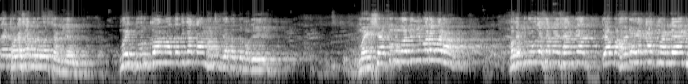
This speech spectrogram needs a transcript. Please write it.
तर थोडासा बरोबर सांगल्या मग दुर्गा माता ती का म्हटली जातात मध्ये महिषासूर मधली बरोबर हा मग तुम्ही उद्या सकाळी सांगतात? त्या बहाड्याला काक मारल्यान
